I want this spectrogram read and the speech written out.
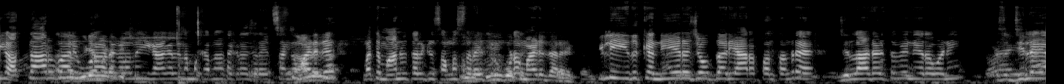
ಈಗ ಹತ್ತಾರು ಬಾರಿ ಹೋರಾಟಗಳನ್ನ ಈಗಾಗಲೇ ನಮ್ಮ ಕರ್ನಾಟಕ ರಾಜ್ಯ ರೈತ ಸಂಘ ಮಾಡಿದೆ ಮತ್ತೆ ಮಾನವ ತಾಲೂಕಿನ ಸಮಸ್ತ ರೈತರು ಕೂಡ ಮಾಡಿದ್ದಾರೆ. ಇಲ್ಲಿ ಇದಕ್ಕೆ ನೇರ ಜವಾಬ್ದಾರಿ ಯಾರಪ್ಪ ಅಂತಂದ್ರೆ ಜಿಲ್ಲಾಡಳಿತವೇ ನೇರವಣೆ ಜಿಲ್ಲೆಯ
